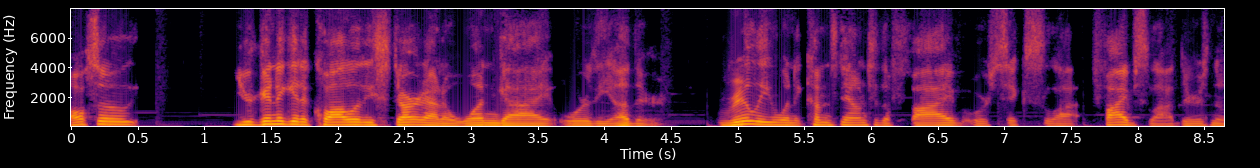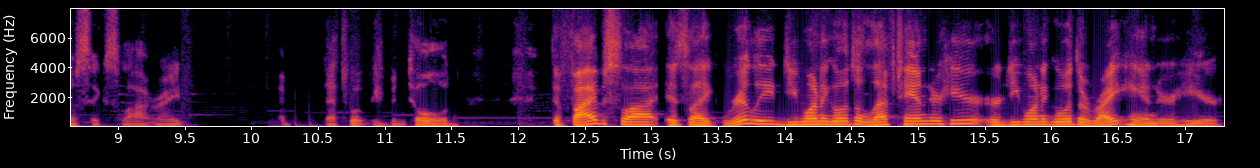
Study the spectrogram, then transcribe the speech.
also you're going to get a quality start out of one guy or the other. Really, when it comes down to the five or six slot, five slot, there is no six slot, right? That's what we've been told. The five slot is like, really, do you want to go with a left hander here or do you want to go with a right hander here?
